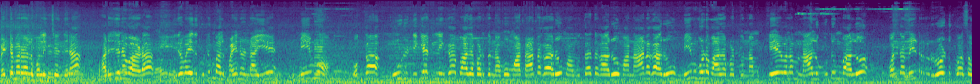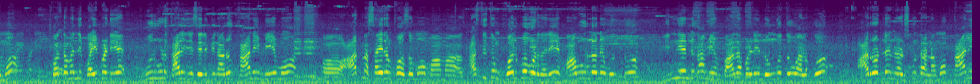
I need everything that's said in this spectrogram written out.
మెట్టమరాలపల్లికి చెందిన అర్జునవాడ ఇరవై ఐదు కుటుంబాలు పైన ఉన్నాయి. మేము ఒక మూడు టికెట్లు ఇంకా బాధపడుతున్నాము. మా తాతగారు మా ముత్తాత గారు మా నాన్నగారు మేము కూడా బాధపడుతున్నాము. కేవలం నాలుగు కుటుంబాలు వంద మీటర్ల రోడ్డు కోసము కొంతమంది భయపడి ఊరు కూడా ఖాళీ చేసి వెళ్ళిపోయినారు. కానీ మేము ఆత్మస్థైర్యం కోసము మా మా అస్తిత్వం కోల్పోకూడదని మా ఊర్లోనే ఉంటూ ఇన్నేళ్ళుగా మేము బాధపడి లొంగుతూ వాళ్ళకు ఆ రోడ్లోనే నడుచుకుంటున్నాము. కానీ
